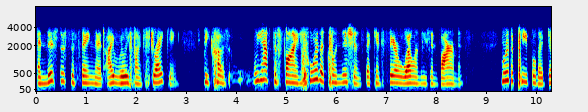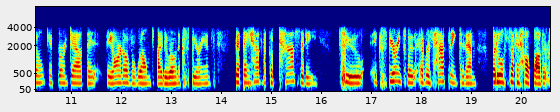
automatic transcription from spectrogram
And this is the thing that I really find striking because we have to find who are the clinicians that can fare well in these environments. Who are the people that don't get burnt out, that they aren't overwhelmed by their own experience, that they have the capacity to experience whatever is happening to them, but also to help others.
